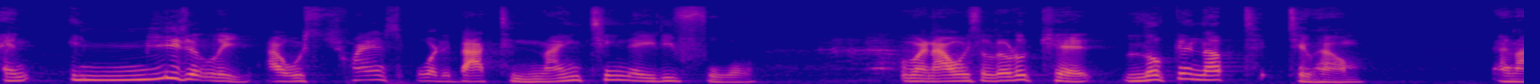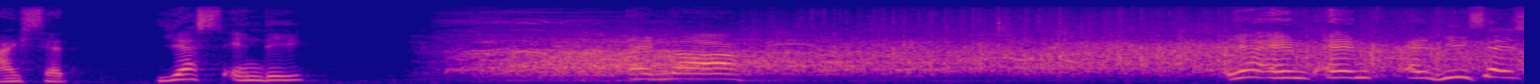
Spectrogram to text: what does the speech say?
And immediately I was transported back to 1984 when I was a little kid, looking up t- to him. And I said, Yes, Indy. and uh, yeah, and, and, and he says,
